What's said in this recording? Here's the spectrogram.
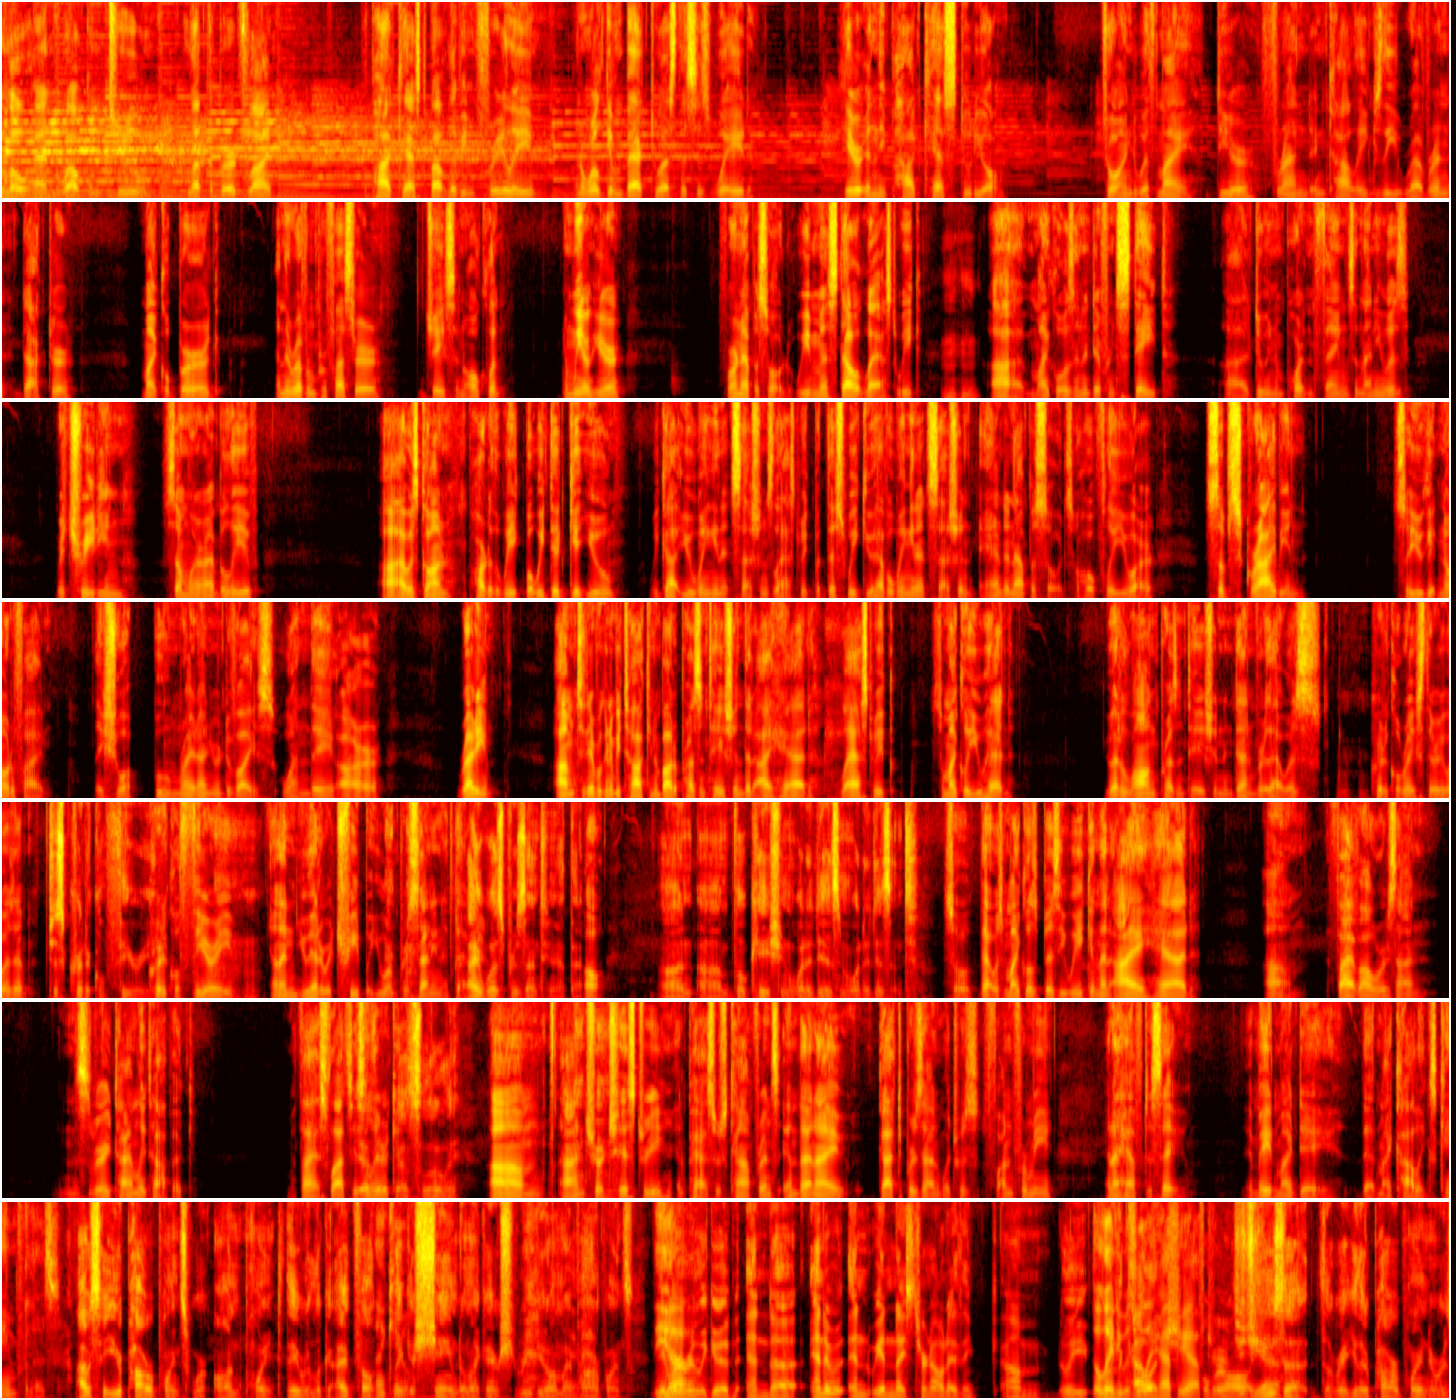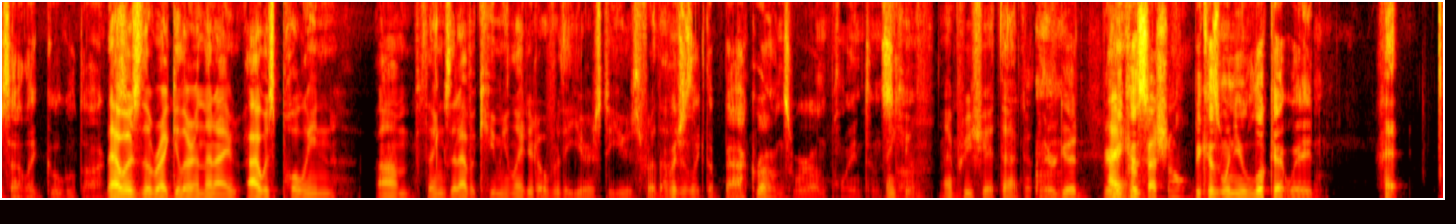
Hello and welcome to Let the Bird Fly, a podcast about living freely in a world given back to us. This is Wade here in the podcast studio, joined with my dear friend and colleagues, the Reverend Dr. Michael Berg and the Reverend Professor Jason Oakland. And we are here for an episode. We missed out last week. Mm-hmm. Uh, Michael was in a different state, uh, doing important things, and then he was retreating somewhere, I believe. Uh, I was gone part of the week, but we did get you. We got you winging it sessions last week, but this week you have a winging it session and an episode. So hopefully you are subscribing, so you get notified. They show up, boom, right on your device when they are ready. Um, today we're going to be talking about a presentation that I had last week. So Michael, you had you had a long presentation in Denver. That was critical race theory, was it? Just critical theory. Critical theory, and then you had a retreat, but you weren't presenting at that. I right? was presenting at that Oh, on um, vocation, what it is and what it isn't. so that was Michael's busy week, and then I had um, five hours on. And this is a very timely topic. Matthias Flacius Yeah, Illyricus. absolutely. um, on church history at pastors conference, and then I got to present, which was fun for me. And I have to say, it made my day that my colleagues came for this. I would say your PowerPoints were on point. They were looking. I felt Thank like you. ashamed. I'm like, I should redo all my PowerPoints. The, they were uh, really good, and uh, and it, wa- and we had a nice turnout. I think um, really The from lady was really happy after. overall, Did you yeah. use uh, the regular PowerPoint or was that like Google Docs? that was the regular, and then I I was pulling um, things that I've accumulated over the years to use for I would the. just like the backgrounds were on point and Thank stuff. you, I appreciate that. they're good, very I- professional. Because when you look at Wade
